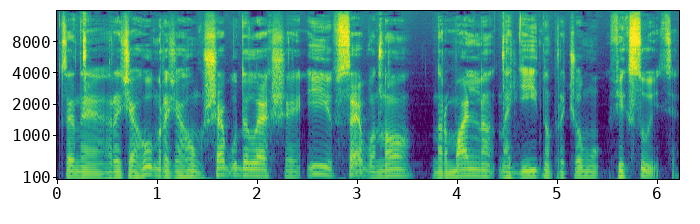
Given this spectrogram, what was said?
це не речагом, речагом ще буде легше, і все воно нормально, надійно, причому фіксується.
